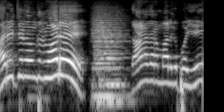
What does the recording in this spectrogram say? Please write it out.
హరిచంద్రుడు వాడే దాన ధర్మాలకు పోయి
